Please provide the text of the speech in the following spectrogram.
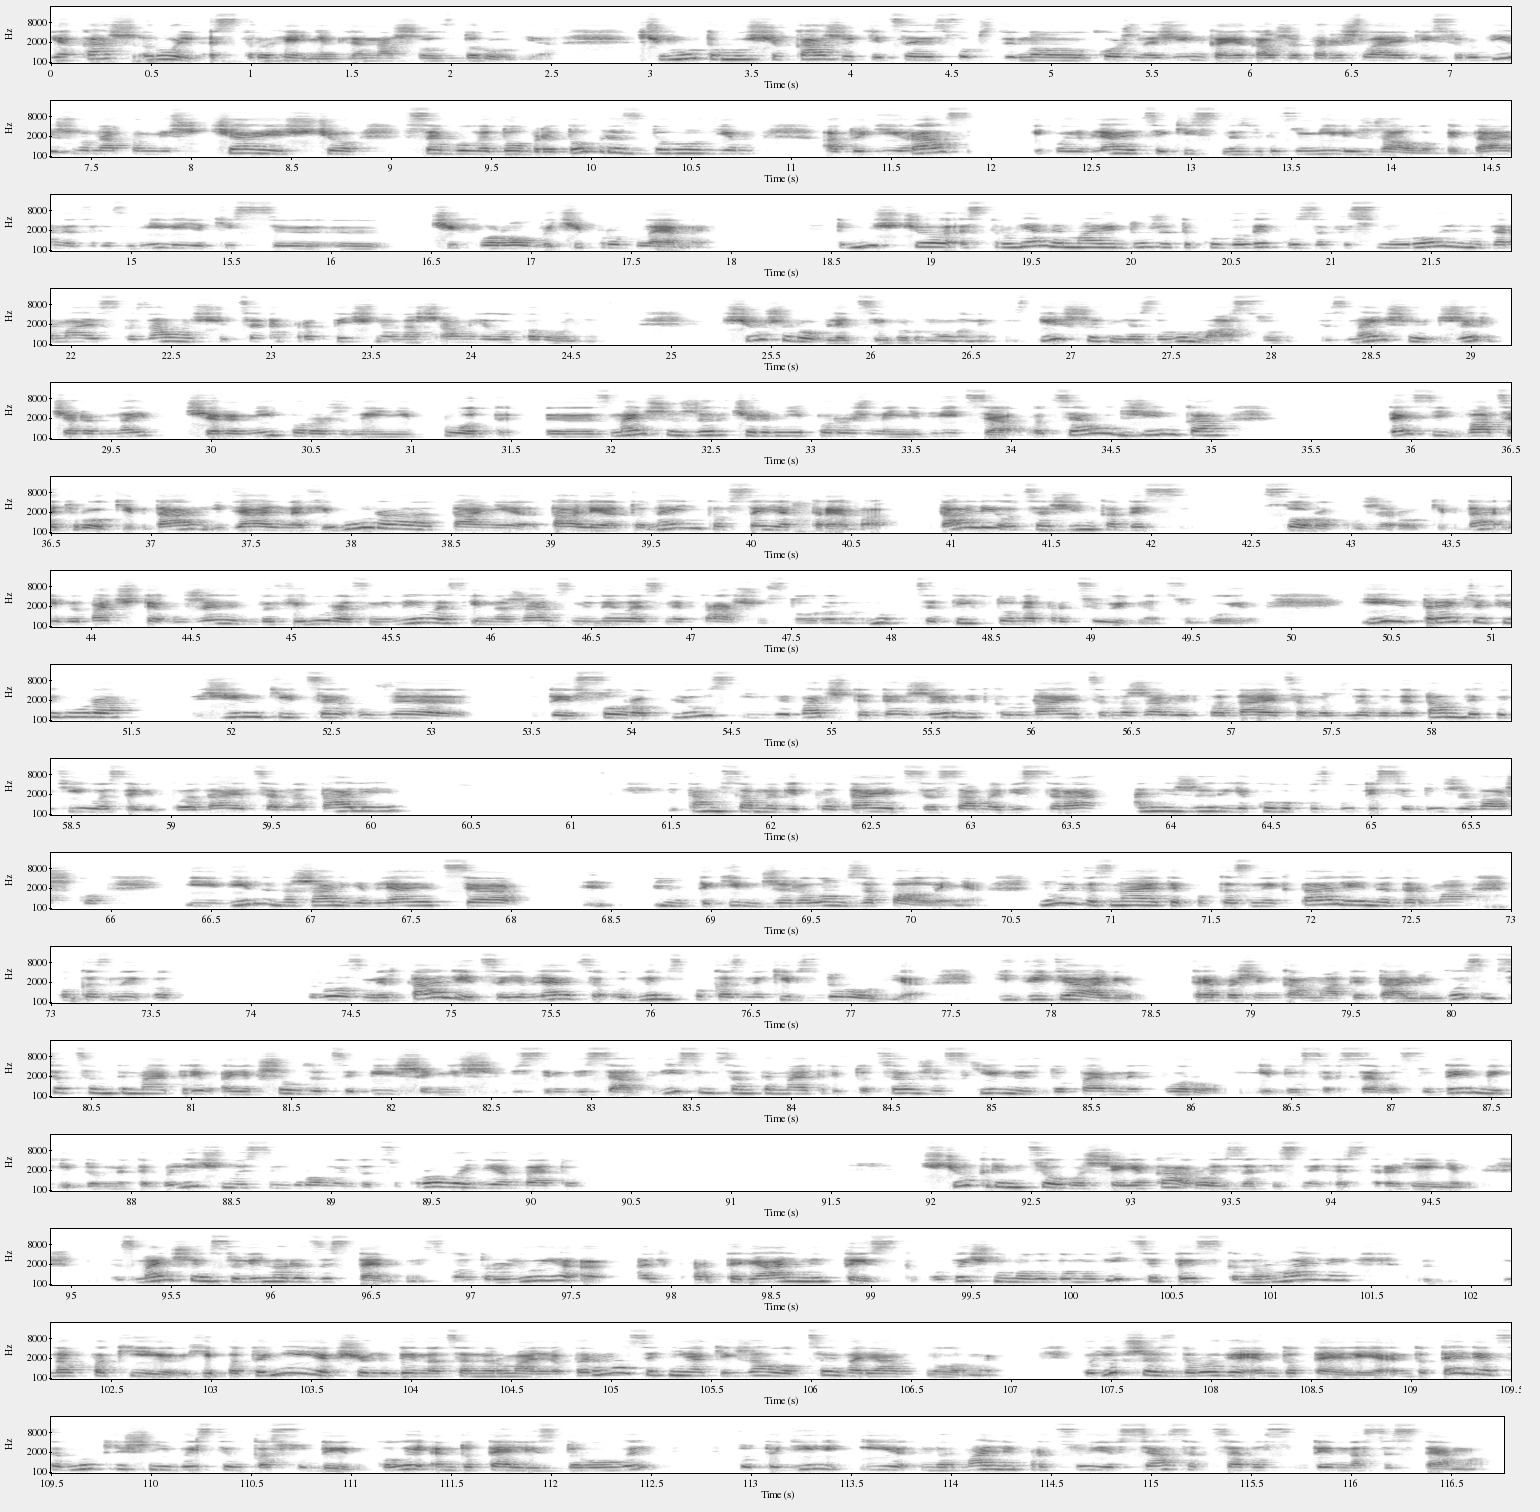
Яка ж роль естрогенів для нашого здоров'я? Чому? Тому що кажуть, і це, собственно, кожна жінка, яка вже перейшла якийсь рубіж, вона поміщає, що все було добре-добре з здоров'ям, а тоді раз і появляються якісь незрозумілі жалоби, да, незрозумілі якісь е, е, чи хвороби, чи проблеми. Тому що естрогени мають дуже таку велику захисну роль, не дарма я сказала, що це практично наш ангелокоронець. Що ж роблять ці гормони? Збільшують м'язову масу, зменшують жир в черевній, черевній порожнині, пот, е, зменшують жир черевній порожнині. Дивіться, оця от жінка 10-20 років, да? ідеальна фігура, тані, талія тоненька, все як треба. Далі оця жінка десь 40 уже років, да? і ви бачите, вже якби фігура змінилась, і, на жаль, змінилась не в кращу сторону. Ну, це ті, хто не працюють над собою. І третя фігура жінки це вже де 40 плюс, і ви бачите, де жир відкладається. На жаль, відкладається, можливо, не там, де хотілося, відкладається на талії. І там саме відкладається саме вісцеральний жир, якого позбутися дуже важко. І він, на жаль, являється таким джерелом запалення. Ну і ви знаєте, показник талії не дарма, показник от, розмір талії це є одним з показників здоров'я. І в ідеалі треба жінкам мати талію 80 см, а якщо вже це більше, ніж 88 см, то це вже схильність до певних хвороб, і до серцево-судинних, і до метаболічного синдрому, і до цукрового діабету. Що крім цього, ще яка роль захисних естрогенів? Зменшує інсулінорезистентність, контролює артеріальний тиск. В обичному молодому віці тиск нормальний, навпаки, гіпотонія, якщо людина це нормально переносить, ніяких жалоб, це варіант норми. Поліпшує здоров'я ендотелія. Ендотелія це внутрішній вистілка судин. Коли ендотелій здоровий, то тоді і нормально працює вся серцево-судинна система.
